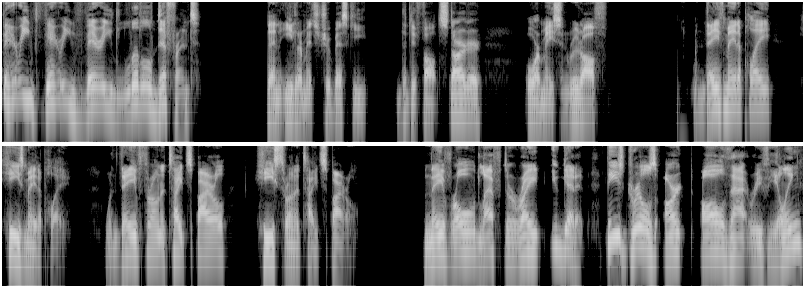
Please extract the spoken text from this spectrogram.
very, very, very little different than either Mitch Trubisky, the default starter, or Mason Rudolph. When they've made a play, he's made a play. When they've thrown a tight spiral, he's thrown a tight spiral. When they've rolled left or right, you get it. These drills aren't all that revealing.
